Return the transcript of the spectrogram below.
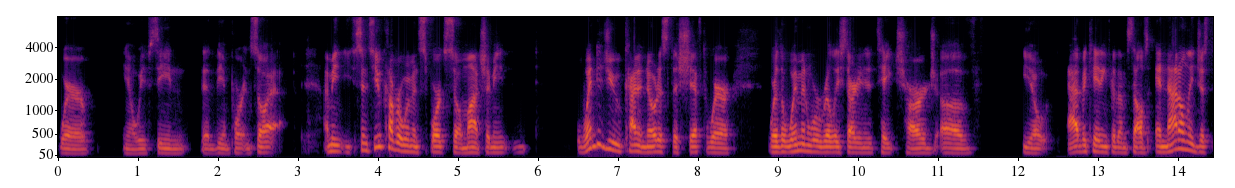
where you know we've seen the, the importance. So I, I mean, since you cover women's sports so much, I mean, when did you kind of notice the shift where where the women were really starting to take charge of you know advocating for themselves and not only just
